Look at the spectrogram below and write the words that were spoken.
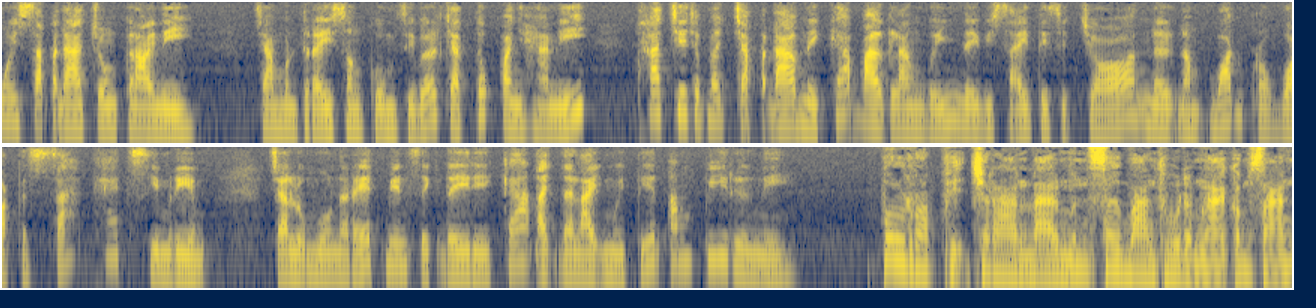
មួយសប្តាហ៍ចុងក្រោយនេះចាមន្ត្រីសង្គមស៊ីវិលចាត់ទុកបញ្ហានេះថាជាចំណុចចាប់ផ្ដើមនៃការបើកឡើងវិញនៃវិស័យទេសចរនៅតំបន់ប្រវត្តិសាស្ត្រខេត្តសៀមរាបចាលោកមួងណារ៉េតមានសេចក្តីរាយការណ៍ដាច់ដライមួយទៀតអំពីរឿងនេះ ពលរដ្ឋភៀកច្រើនដែលមិនសូវបានធ្វើដំណើរកំសាន្ត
